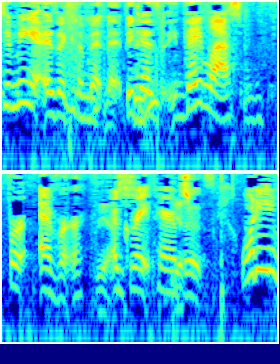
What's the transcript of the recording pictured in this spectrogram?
to me is a commitment because they last forever. A great pair of Yes. boots. What do you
